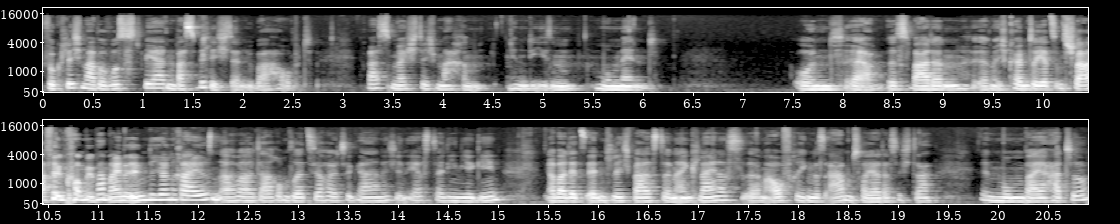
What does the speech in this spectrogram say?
wirklich mal bewusst werden, was will ich denn überhaupt? Was möchte ich machen in diesem Moment? Und ja, es war dann, ähm, ich könnte jetzt ins Schwafeln kommen über meine Indienreisen, aber darum soll es ja heute gar nicht in erster Linie gehen. Aber letztendlich war es dann ein kleines, ähm, aufregendes Abenteuer, das ich da in Mumbai hatte.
